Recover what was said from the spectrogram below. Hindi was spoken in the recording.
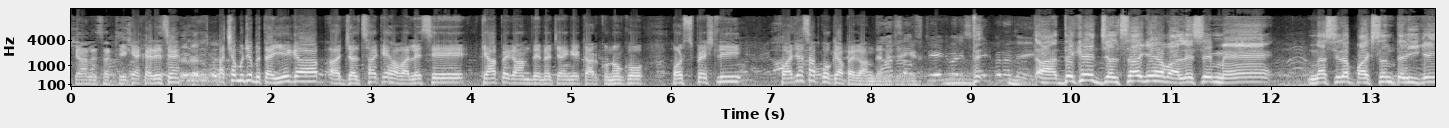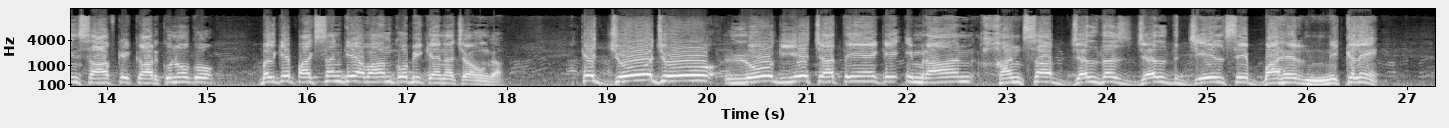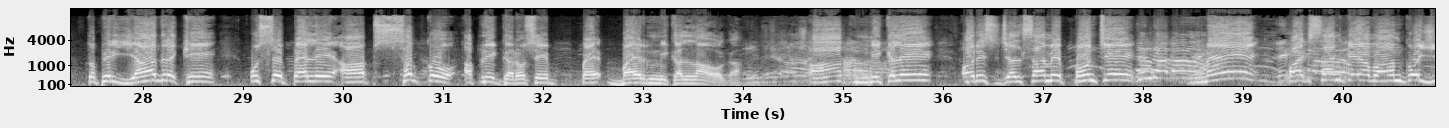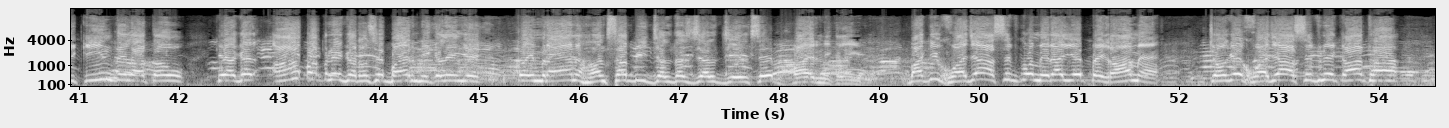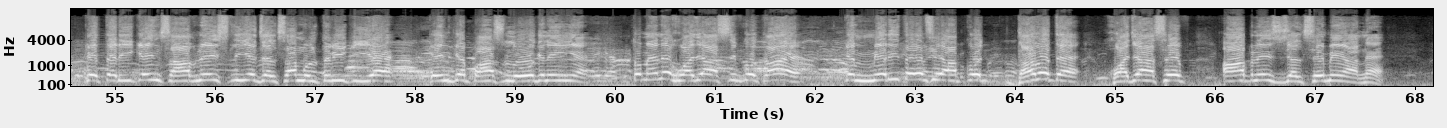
क्या हाल है सर? ठीक है? खैरियत से? अच्छा मुझे बताइएगा जलसा के हवाले से क्या पैगाम देना चाहेंगे कारकुनों को? और स्पेशली ख्वाजा साहब को क्या पैगाम देना चाहेंगे? देखें जलसा के हवाले से मैं न सिर्फ़ पाकिस्तान तरीके इंसाफ के कारकुनों को बल्कि पाकिस्तान के अवाम को भी कहना चाहूँगा कि जो जो लोग ये चाहते हैं कि इमरान खान साहब जल्द अज जल्द जेल से बाहर निकलें तो फिर याद रखें उससे पहले आप सबको अपने घरों से बाहर निकलना होगा। आप निकलें और इस जलसा में पहुँचे। मैं पाकिस्तान के अवाम को यकीन दिलाता हूँ कि अगर आप अपने घरों से बाहर निकलेंगे तो इमरान खान साहब भी जल्द अज जल्द जेल से बाहर निकलेंगे। बाकी ख्वाजा आसिफ को मेरा ये पैगाम है क्योंकि ख्वाजा आसिफ ने कहा था कि तरीके इंसाफ ने इसलिए जलसा मुलतवी किया है कि इनके पास लोग नहीं है। तो मैंने ख्वाजा आसिफ को कहा है कि मेरी तरफ़ से आपको दावत है, ख्वाजा आसिफ, आपने इस जलसे में आना है।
